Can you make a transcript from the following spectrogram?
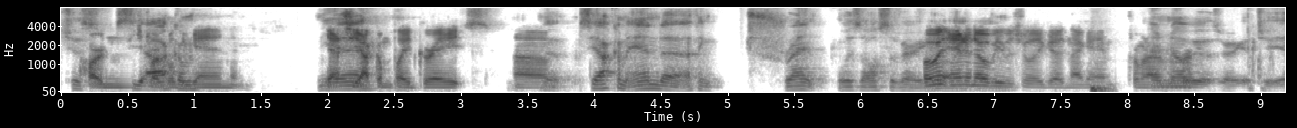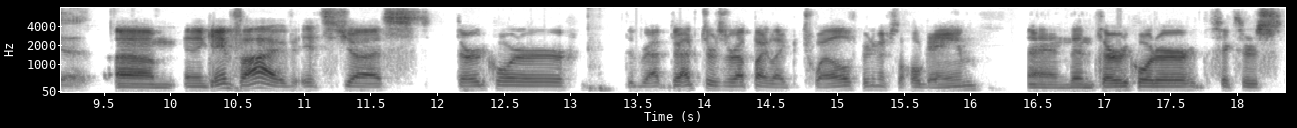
Just Harden struggled again. And yeah, Siakam played great. Um, Siakam and uh, I think Trent was also very oh, good. and Anunoby was really good in that game, from what I remember. Anunoby was very good too. Yeah. Um, and in game five, it's just third quarter. The Raptors are up by like 12 pretty much the whole game. And then third quarter, the Sixers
